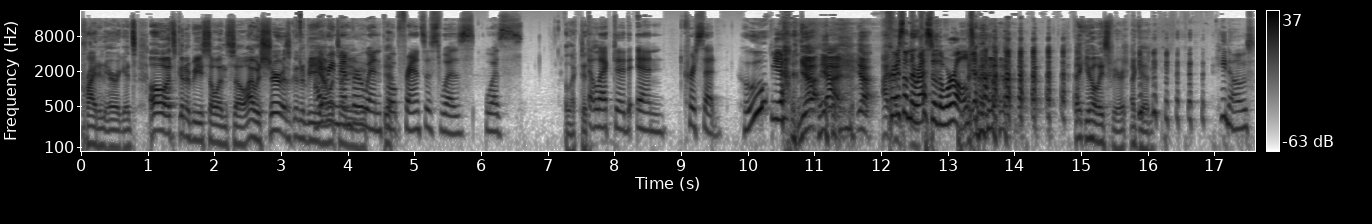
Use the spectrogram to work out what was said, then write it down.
pride and arrogance. Oh, it's gonna be so and so. I was sure it was gonna be. I won't remember when Yeah. Pope Francis was was elected. elected, and Chris said, "Who?" yeah. Yeah, yeah, yeah. I- Chris and the rest of the world. Thank you, Holy Spirit, again. he knows.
